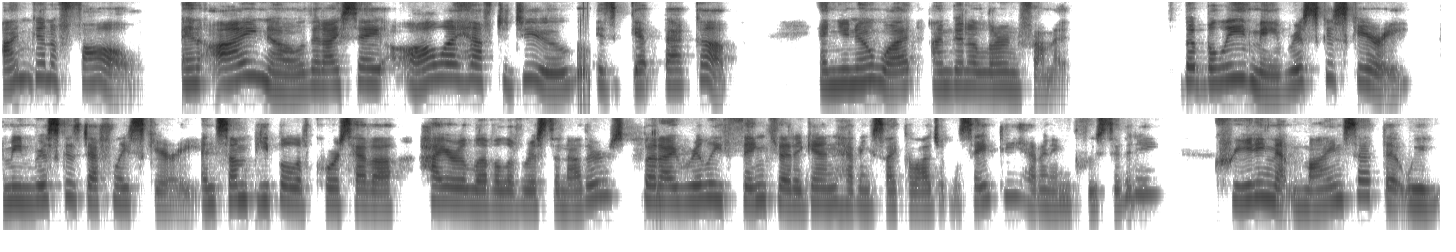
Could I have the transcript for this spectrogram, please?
I'm going to fall. And I know that I say, all I have to do is get back up. And you know what? I'm going to learn from it. But believe me, risk is scary. I mean, risk is definitely scary. And some people, of course, have a higher level of risk than others. But I really think that, again, having psychological safety, having inclusivity, creating that mindset that we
